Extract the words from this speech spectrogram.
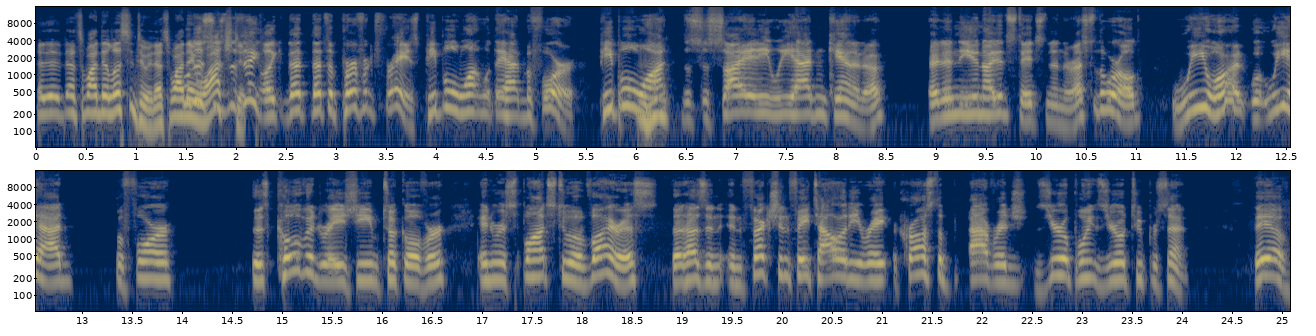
That's why they listen to it. That's why well, they watched the it. Thing. Like that. That's a perfect phrase. People want what they had before. People mm-hmm. want the society we had in Canada and in the United States and in the rest of the world. We want what we had before this COVID regime took over in response to a virus that has an infection fatality rate across the average 0.02%. They have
